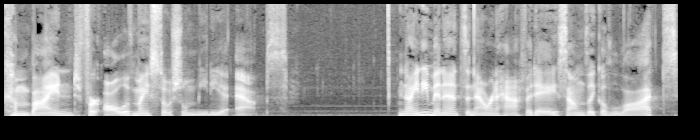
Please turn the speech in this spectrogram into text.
combined for all of my social media apps. 90 minutes, an hour and a half a day sounds like a lot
